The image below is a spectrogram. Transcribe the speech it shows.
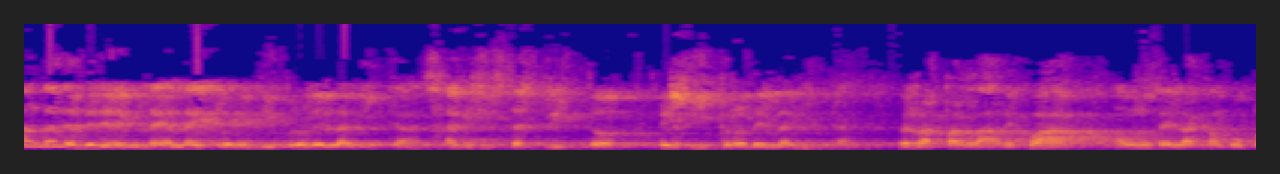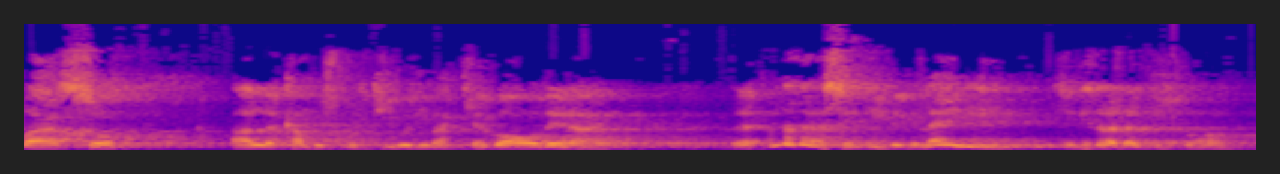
Andate a vedere che lei ha letto nel libro della vita, sa che ci sta scritto nel libro della vita. Verrà a parlare qua a un hotel a Campobasso, al campo sportivo di Macchia Godena. Eh, andate a sentire che lei, sentitela dal vivo, no?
